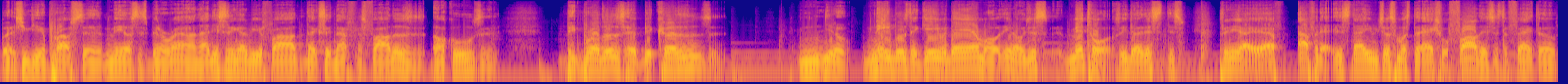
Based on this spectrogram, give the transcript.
But you give props to males that's been around. Now this ain't got to be your father. Like I said, not for fathers, uncles, and big brothers, have big cousins, and, you know, neighbors that gave a damn, or you know, just mentors. You know, this this plenty out, for that. It's not even just much the actual father. It's just the fact of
